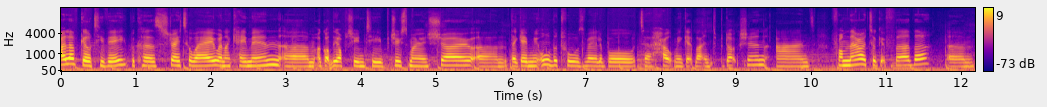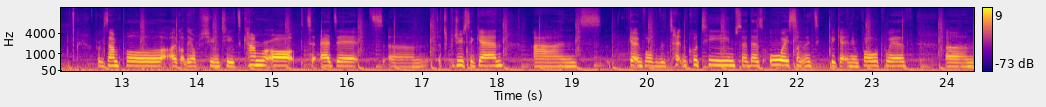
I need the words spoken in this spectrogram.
I love Guild TV because straight away when I came in um, I got the opportunity to produce my own show. Um, they gave me all the tools available to help me get that into production and from there I took it further. Um, for example, I got the opportunity to camera op, to edit, um, to produce again and get involved with the technical team so there's always something to be getting involved with um,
